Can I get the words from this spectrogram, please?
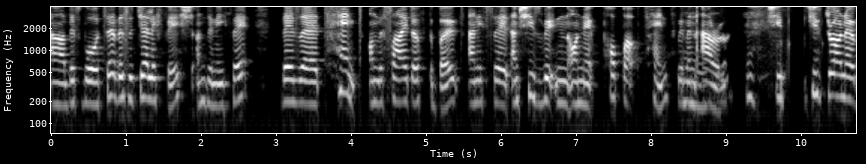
Uh, there's water. There's a jellyfish underneath it. There's a tent on the side of the boat, and it's a, and she's written on it "pop up tent" with mm. an arrow. she's she's drawn a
